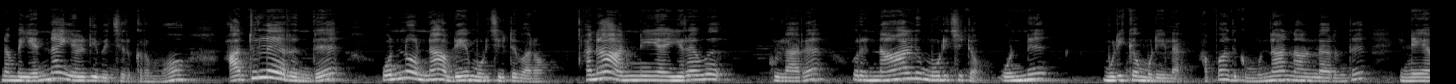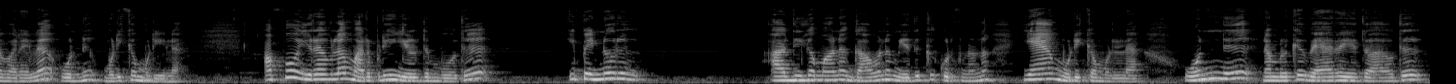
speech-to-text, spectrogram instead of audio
நம்ம என்ன எழுதி வச்சுருக்கிறோமோ அதுலேருந்து ஒன்று ஒன்றா அப்படியே முடிச்சுக்கிட்டு வரோம். ஆனால் அன்றைய இரவுக்குள்ளார ஒரு நாலு முடிச்சிட்டோம். ஒன்று முடிக்க முடியல. அப்போ அதுக்கு முன்னாள் நாளில் இருந்து வரையில் ஒன்று முடிக்க முடியல. அப்போது இரவில் மறுபடியும் எழுதும்போது இப்போ இன்னொரு அதிகமான கவனம் எதுக்கு கொடுக்கணுன்னா ஏன் முடிக்க முடியல? ஒன்று நம்மளுக்கு வேறு ஏதாவது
